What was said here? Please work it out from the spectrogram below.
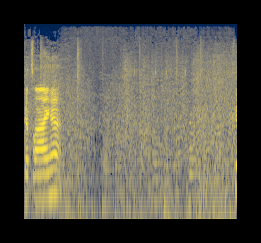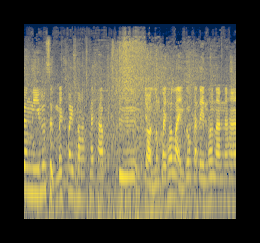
กระจายฮะ เครื่องนี้รู้สึกไม่ค่อยบักนะครับ คือหย่อนลงไปเท่าไหร่ก็กระเด็นเท่านั้นนะฮะ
